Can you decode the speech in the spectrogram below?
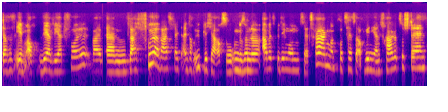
das ist eben auch sehr wertvoll, weil ähm, vielleicht früher war es vielleicht einfach üblicher, auch so ungesunde Arbeitsbedingungen zu ertragen und Prozesse auch weniger in Frage zu stellen.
